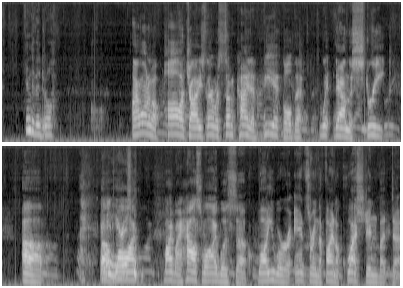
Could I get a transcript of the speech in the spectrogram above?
individual. I want to apologize. There was some kind of vehicle that went down the street uh, uh, while I, by my house while I was uh, while you were answering the final question. But uh,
